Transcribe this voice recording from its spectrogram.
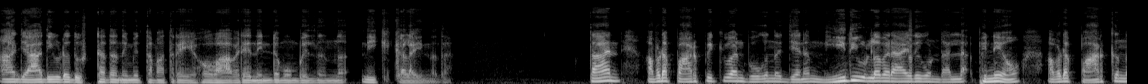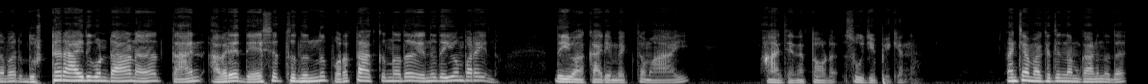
ആ ജാതിയുടെ ദുഷ്ടത നിമിത്തം അത്രേ യഹോവ അവരെ നിന്റെ മുമ്പിൽ നിന്ന് നീക്കിക്കളയുന്നത്. താൻ അവിടെ പാർപ്പിക്കുവാൻ പോകുന്ന ജനം നീതിയുള്ളവരായതുകൊണ്ടല്ല പിന്നെയോ അവിടെ പാർക്കുന്നവർ ദുഷ്ടരായതുകൊണ്ടാണ് താൻ അവരെ ദേശത്ത് നിന്ന് പുറത്താക്കുന്നത് എന്ന് ദൈവം പറയുന്നു. ദൈവം അക്കാര്യം വ്യക്തമായി ആ ജനത്തോട് സൂചിപ്പിക്കുന്നു. അഞ്ചാം വാക്യത്തിൽ നാം കാണുന്നത്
